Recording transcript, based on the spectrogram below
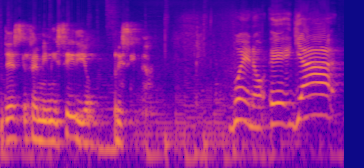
de este feminicidio, Priscila. Bueno, eh, ya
